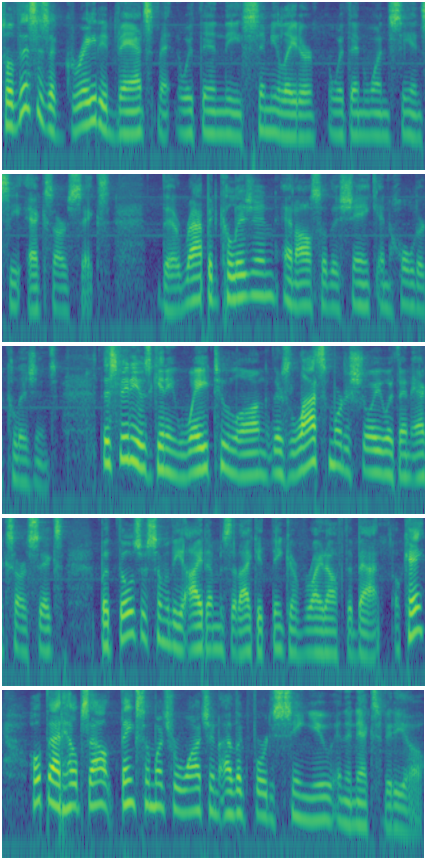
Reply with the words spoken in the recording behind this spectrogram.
So this is a great advancement within the simulator within OneCNC XR6 the rapid collision and also the shank and holder collisions. This video is getting way too long. There's lots more to show you within XR6, but those are some of the items that I could think of right off the bat. Okay, hope that helps out. Thanks so much for watching. I look forward to seeing you in the next video.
